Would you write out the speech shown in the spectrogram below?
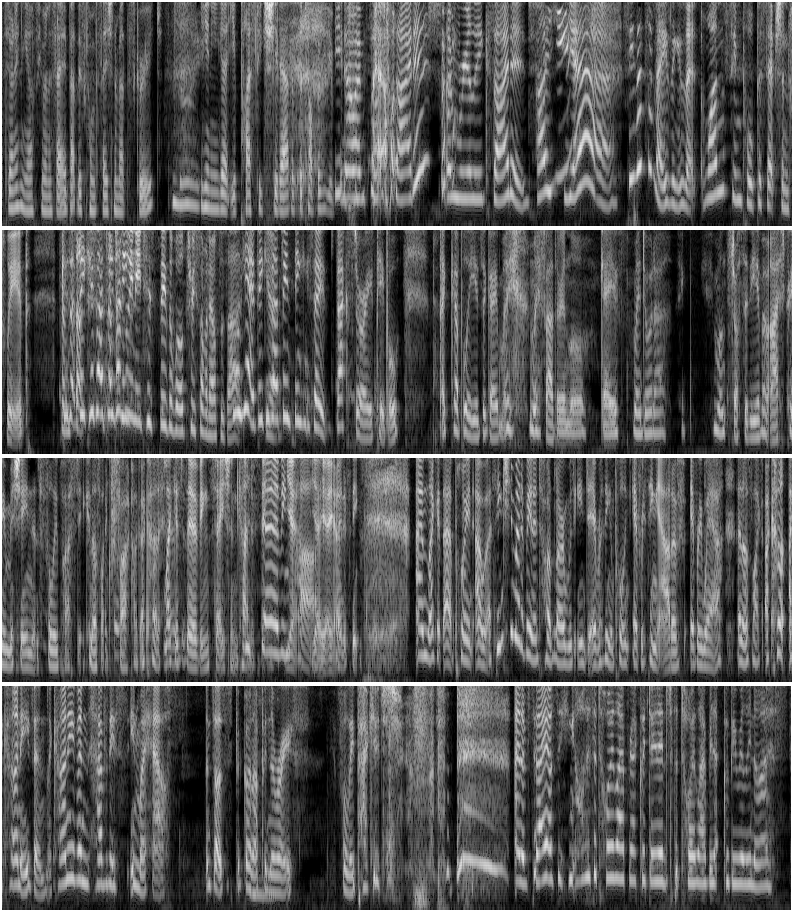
Is there anything else you want to say about this conversation about the Scrooge? No. You're going to get your plastic shit out of the top of your. You know, I'm so excited. I'm really excited. Are you? Yeah. See, that's amazing, isn't it? One simple perception flip. 'Cause- because I've sometimes we need to see the world through someone else's eyes. Well, yeah, because I've been thinking. So, backstory, people. A couple of years ago, my my father-in-law gave my daughter a monstrosity of an ice cream machine that's fully plastic, and I was like, "Fuck!" Like I can't like a serving station kind a of thing. serving yeah, cart yeah, yeah, yeah. kind of thing. And like at that point, I, I think she might have been a toddler and was into everything and pulling everything out of everywhere. And I was like, I can't, I can't even, I can't even have this in my house. And so it's just gone up in the roof, fully packaged. and of today, I was thinking, oh, there's a toy library. I could donate it to the toy library. That could be really nice.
